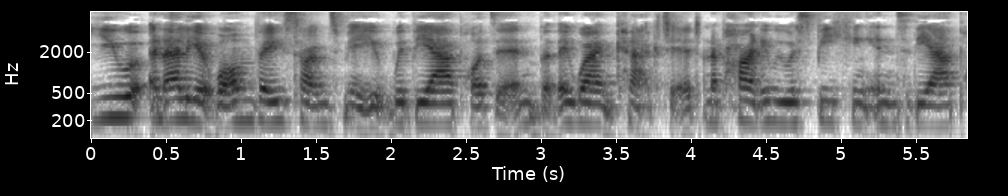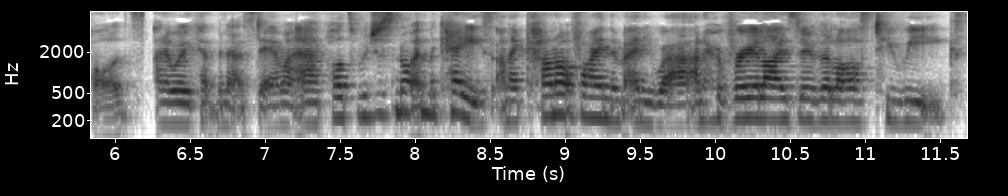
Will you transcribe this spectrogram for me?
you and Elliot were on FaceTime to me with the AirPods in, but they weren't connected. And apparently we were speaking into the AirPods. And I woke up the next day and my AirPods were just not in the case and I cannot find them anywhere. And I've realized over the last two weeks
